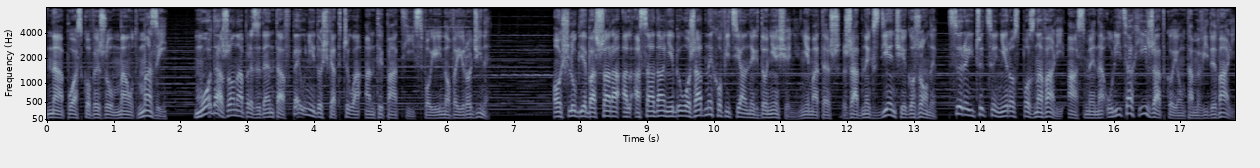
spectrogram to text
na płaskowyżu Mount Mazi, młoda żona prezydenta w pełni doświadczyła antypatii swojej nowej rodziny. O ślubie Bashara al-Assada nie było żadnych oficjalnych doniesień, nie ma też żadnych zdjęć jego żony. Syryjczycy nie rozpoznawali Asmy na ulicach i rzadko ją tam widywali.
